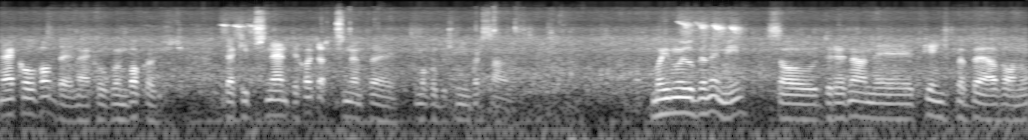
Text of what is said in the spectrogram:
na jaką wodę, na jaką głębokość, do jakiej przynęty, chociaż przynęty mogą być uniwersalne. Moimi ulubionymi są Drenany 5BB Avonu.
